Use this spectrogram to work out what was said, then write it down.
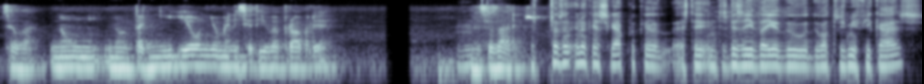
sei lá, não, não tenho eu nenhuma iniciativa própria uhum. nessas áreas. Eu não quero chegar porque esta, muitas vezes a ideia do, do altruísmo eficaz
